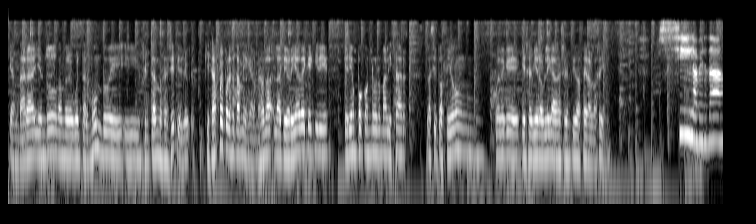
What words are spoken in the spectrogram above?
que, andara yendo dándole vuelta al mundo y, infiltrándose en sitios. quizás fue por eso también, a lo mejor la, teoría de que quería, un poco normalizar la situación puede que, que se viera obligada en ese sentido a hacer algo así. Sí, la verdad,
